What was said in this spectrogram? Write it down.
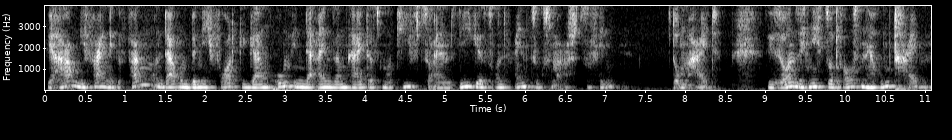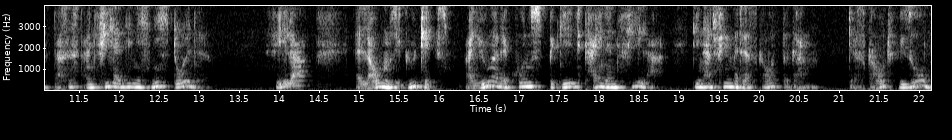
Wir haben die Feinde gefangen und darum bin ich fortgegangen, um in der Einsamkeit das Motiv zu einem Sieges- und Einzugsmarsch zu finden. Dummheit. Sie sollen sich nicht so draußen herumtreiben. Das ist ein Fehler, den ich nicht dulde. Fehler? Erlauben Sie gütigst. Ein Jünger der Kunst begeht keinen Fehler. Den hat vielmehr der Scout begangen. Der Scout? Wieso?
